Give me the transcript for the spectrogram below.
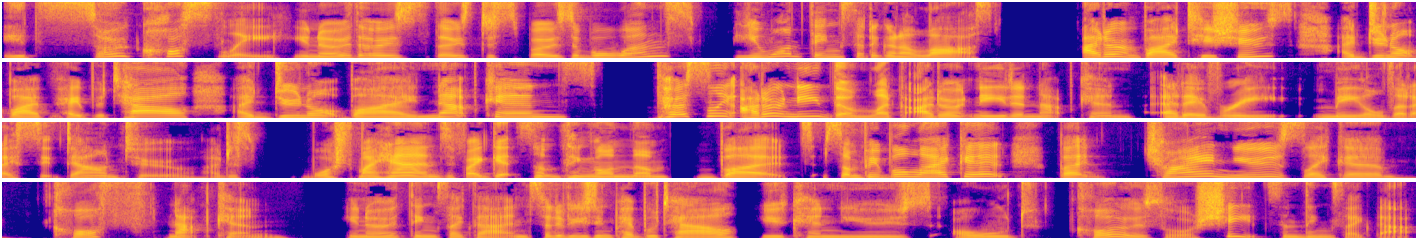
it's so costly, you know, those those disposable ones. You want things that are going to last. I don't buy tissues. I do not buy paper towel. I do not buy napkins. Personally, I don't need them. Like I don't need a napkin at every meal that I sit down to. I just wash my hands if I get something on them. But some people like it, but try and use like a cloth napkin, you know, things like that. Instead of using paper towel, you can use old clothes or sheets and things like that.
